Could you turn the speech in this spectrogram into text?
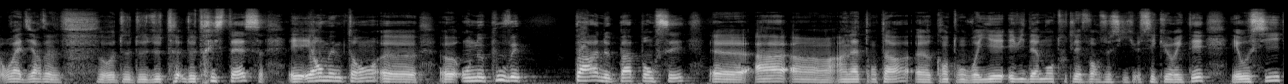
on va dire de tristesse. Et, et, en même temps on ne pouvait pas ne pas penser euh, à un, un attentat euh, quand on voyait évidemment toutes les forces de sécurité et aussi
